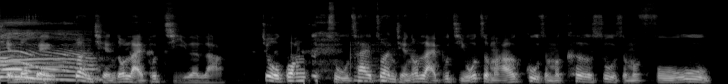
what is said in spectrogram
钱都没赚钱都来不及了啦。就我光是煮菜赚钱都来不及，我怎么还会顾什么客诉、什么服务，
